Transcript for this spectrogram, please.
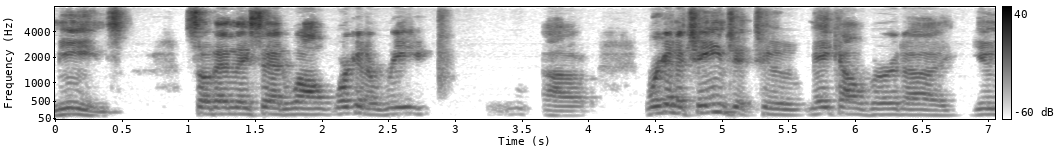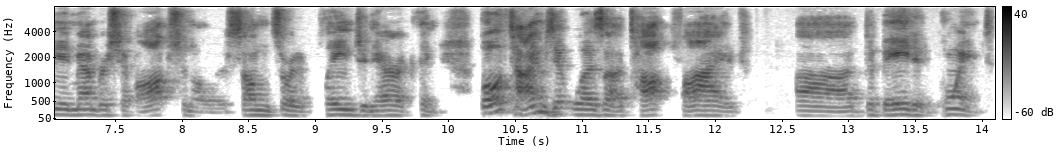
means. So then they said, well, we're going to re, uh, we're going to change it to make Alberta union membership optional or some sort of plain generic thing. Both times it was a top five uh, debated point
